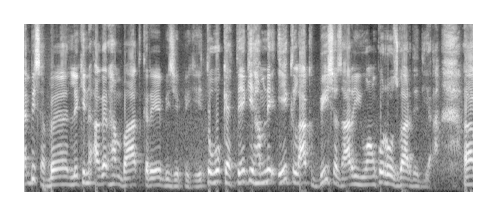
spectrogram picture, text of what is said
एमपी साहब लेकिन अगर हम बात करें बीजेपी की तो वो कहते हैं कि हमने एक लाख बीस हज़ार युवाओं को रोज़गार दे दिया।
